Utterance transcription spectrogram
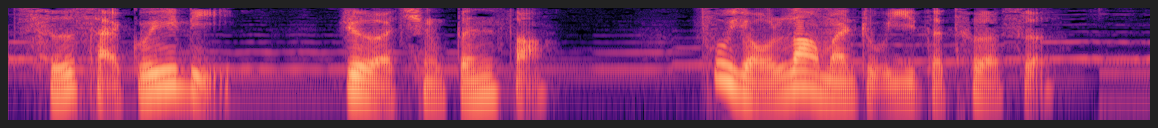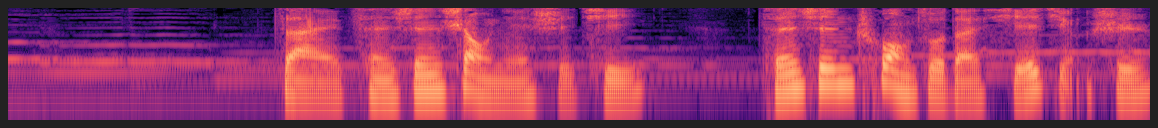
词采瑰丽，热情奔放，富有浪漫主义的特色。在岑参少年时期，岑参创作的写景诗，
